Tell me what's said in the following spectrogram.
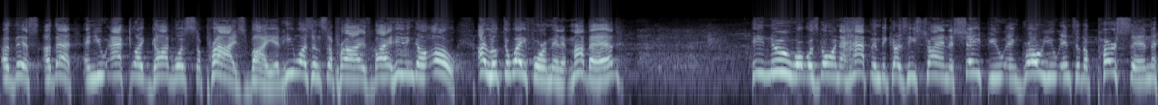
a this, a that. And you act like God was surprised by it. He wasn't surprised by it. He didn't go, oh, I looked away for a minute. My bad. He knew what was going to happen because he's trying to shape you and grow you into the person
